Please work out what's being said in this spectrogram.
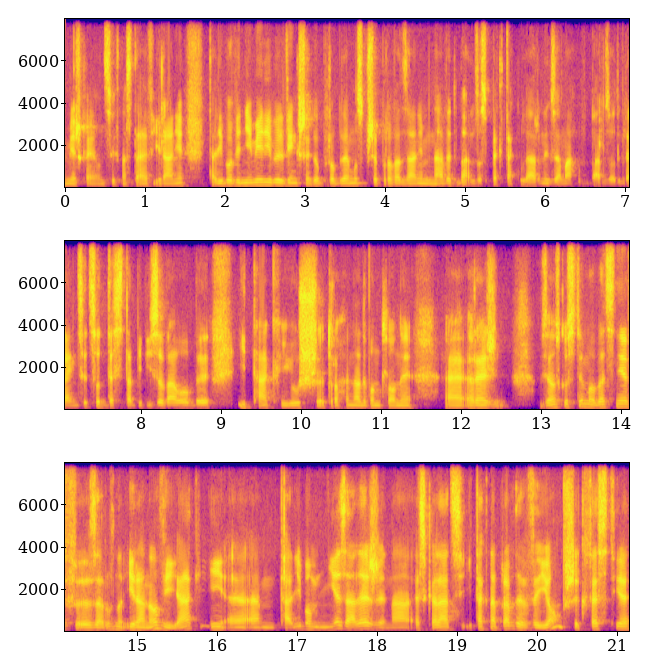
mieszkających na stałe w Iranie. Talibowie nie mieliby większego problemu z przeprowadzaniem nawet bardzo spektakularnych zamachów bardzo od granicy, co destabilizowałoby i tak już trochę nadwątlony reżim. W związku z tym obecnie w, zarówno Iranowi, jak i talibom nie zależy na eskalacji i tak naprawdę wyjąwszy kwestię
